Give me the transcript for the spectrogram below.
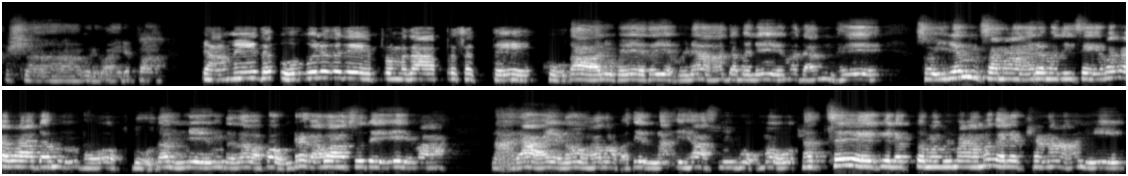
കൃഷ്ണ ഗുരുവായൂരപ്പ രാമേത ഗോകുലഗതേ പ്രമദാ പ്രസക്തേ ഭൂതാനുപേത യമുനാദമനേ മദന്ധേ. സ്വൈര്യം സമാരമതി സേവകവാദമൂഢോ. ദൂതം നിയുങ്തവ പൗണ്ഡ്രകവാസുദേവ നാരായണോഹമവതിർണ ഇഹാസ്മി ഭൂമോ. തത്സേ കില ത്വമവിമാമകലക്ഷണാനി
